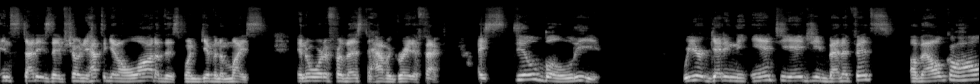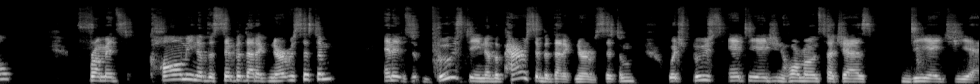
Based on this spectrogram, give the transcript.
In studies, they've shown you have to get a lot of this when given to mice in order for this to have a great effect. I still believe we are getting the anti-aging benefits of alcohol from its calming of the sympathetic nervous system and its boosting of the parasympathetic nervous system, which boosts anti-aging hormones such as DHEA.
